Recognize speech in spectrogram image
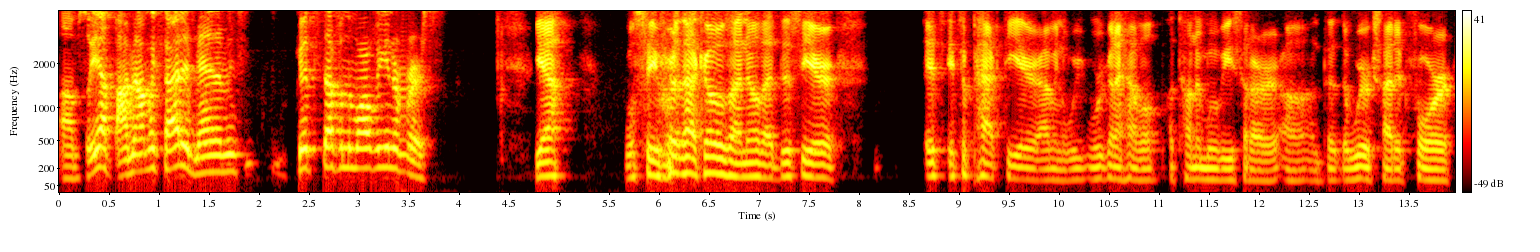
um, so yeah, I'm I'm excited, man. I mean, good stuff in the Marvel universe. Yeah, we'll see where that goes. I know that this year it's it's a packed year. I mean, we, we're gonna have a, a ton of movies that are uh, that, that we're excited for.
